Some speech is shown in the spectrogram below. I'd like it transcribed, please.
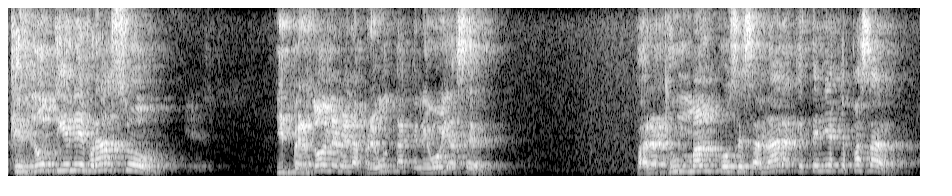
Que no tiene brazo. Y perdóneme la pregunta que le voy a hacer. Para que un manco se sanara, ¿qué tenía que pasar?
